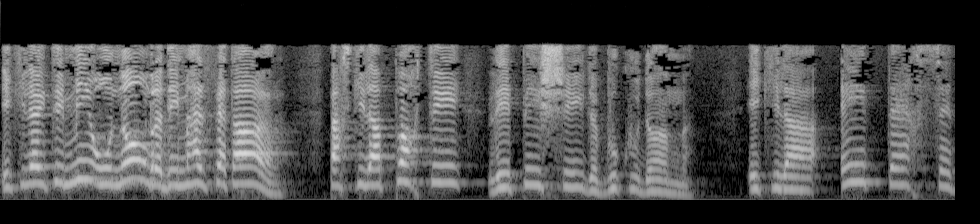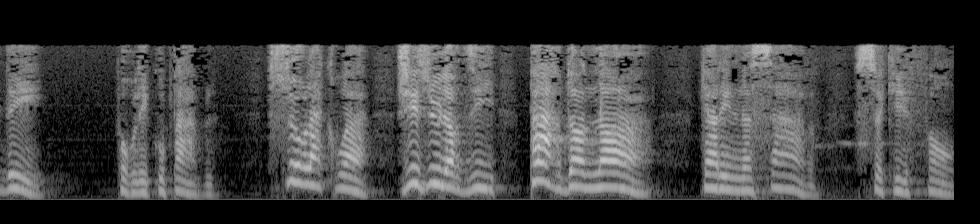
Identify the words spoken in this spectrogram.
et qu'il a été mis au nombre des malfaiteurs, parce qu'il a porté les péchés de beaucoup d'hommes et qu'il a intercédé pour les coupables. Sur la croix, Jésus leur dit, pardonne-leur, car ils ne savent ce qu'ils font.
